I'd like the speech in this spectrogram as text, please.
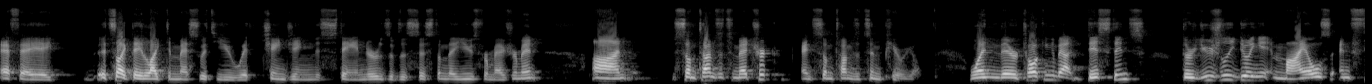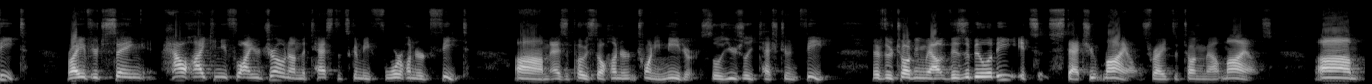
FAA, it's like they like to mess with you with changing the standards of the system they use for measurement. On sometimes it's metric and sometimes it's imperial. When they're talking about distance, they're usually doing it in miles and feet, right? If you're saying how high can you fly your drone on the test, it's going to be 400 feet um, as opposed to 120 meters. They'll usually test you in feet. If they're talking about visibility, it's statute miles, right? They're talking about miles. Um,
